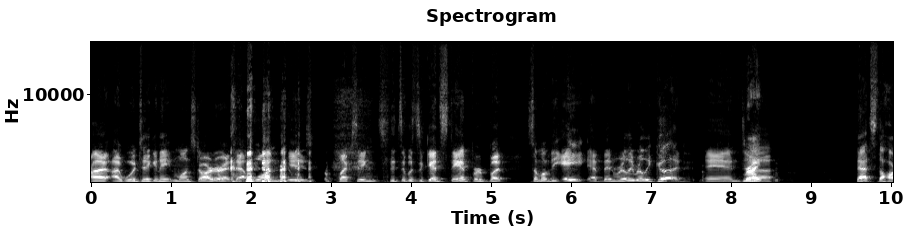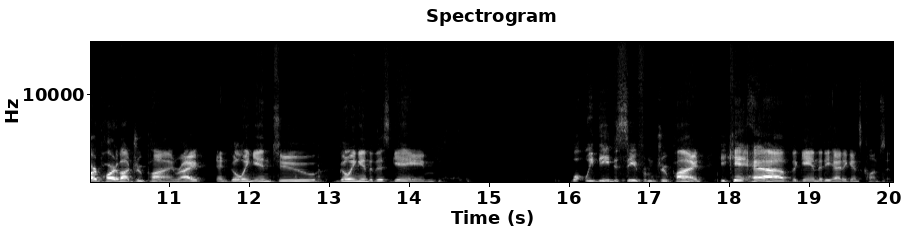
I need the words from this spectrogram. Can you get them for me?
I, I would take an eight and one starter, and that one is perplexing since it was against Stanford. But some of the eight have been really, really good. And right. Uh, that's the hard part about Drew Pyne, right? And going into going into this game, what we need to see from Drew Pyne, he can't have the game that he had against Clemson.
